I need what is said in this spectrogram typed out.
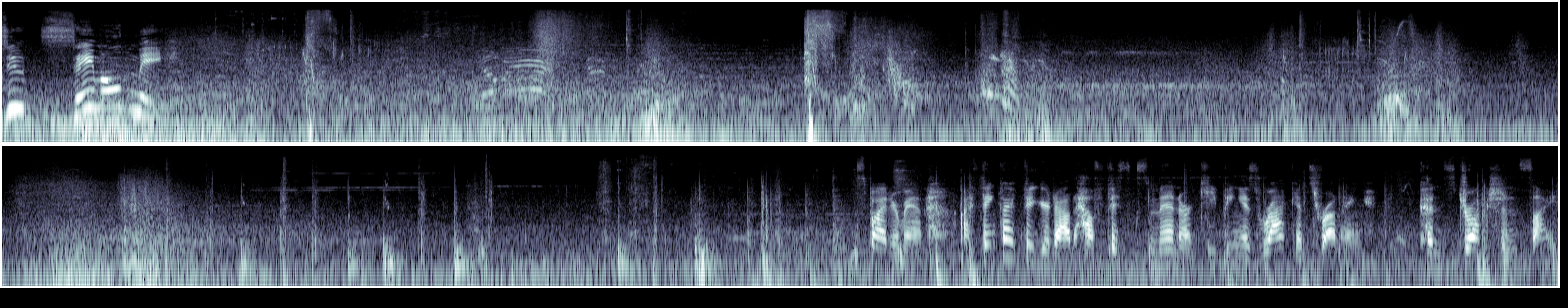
Suit, same old me. Spider-Man, I think I figured out how Fisk's men are keeping his rackets running. Construction sites.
